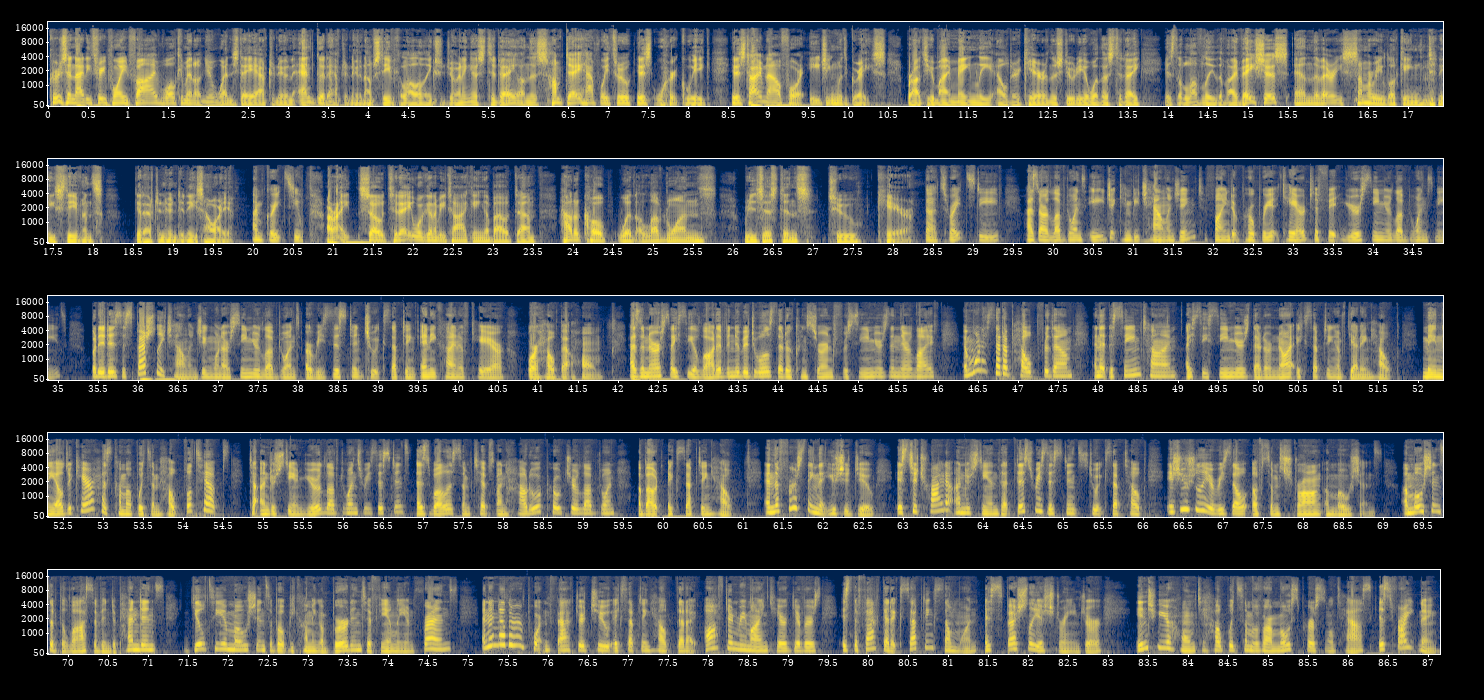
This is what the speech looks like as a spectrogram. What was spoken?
Cruising 93.5, welcome in on your Wednesday afternoon and good afternoon. I'm Steve Kalala. Thanks for joining us today on this hump day, halfway through his work week. It is time now for Aging with Grace, brought to you by Mainly Elder Care. In the studio with us today is the lovely, the vivacious, and the very summery looking Denise Stevens. Good afternoon, Denise. How are you? I'm great, Steve. All right. So today we're going to be talking about um, how to cope with a loved one's resistance to care. That's right, Steve. As our loved ones age, it can be challenging to find appropriate care to fit your senior loved one's needs, but it is especially challenging when our senior loved ones are resistant to accepting any kind of care or help at home. As a nurse, I see a lot of individuals that are concerned for seniors in their life and want to set up help for them, and at the same time, I see seniors that are not accepting of getting help. Mainly Elder Care has come up with some helpful tips to understand your loved one's resistance, as well as some tips on how to approach your loved one about accepting help. And the first thing that you should do is to try to understand that this resistance to accept help is usually a result of some strong emotions. Emotions of the loss of independence, guilty emotions about becoming a burden to family and friends, and another important factor to accepting help that I often remind caregivers is the fact that accepting someone, especially a stranger, into your home to help with some of our most personal tasks is frightening.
